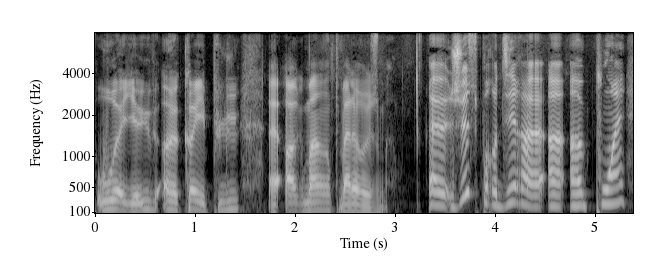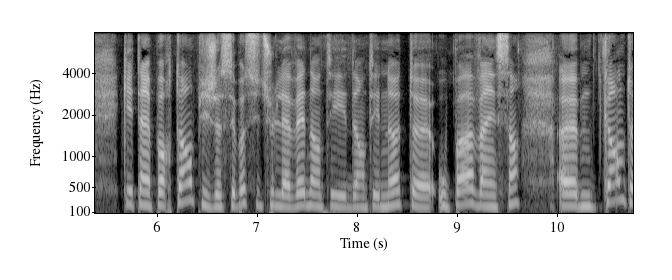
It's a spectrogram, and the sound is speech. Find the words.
où euh, il y a eu un cas et plus, euh, augmente malheureusement. Euh, juste pour dire euh, un, point qui est important, puis je sais pas si tu l'avais dans tes, dans tes notes euh, ou pas, Vincent, quand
